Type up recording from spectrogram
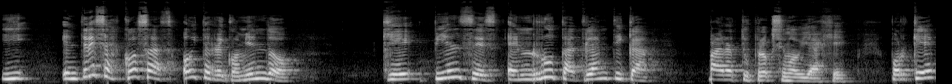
Y entre esas cosas, hoy te recomiendo que pienses en ruta atlántica para tu próximo viaje. ¿Por qué?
